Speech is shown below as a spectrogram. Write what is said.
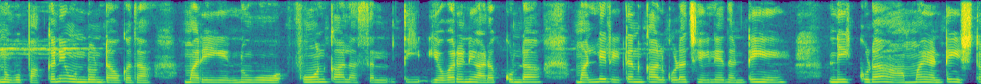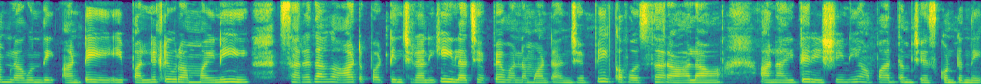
నువ్వు పక్కనే ఉండుంటావు కదా. మరి నువ్వు ఫోన్ కాల్ అసలు తీ ఎవరిని అడగకుండా మళ్ళీ రిటర్న్ కాల్ కూడా చేయలేదంటే నీకు కూడా ఆ అమ్మాయి అంటే ఇష్టం లాగుంది. అంటే ఈ పల్లెటూరు అమ్మాయిని సరదాగా ఆట పట్టించడానికి ఇలా చెప్పావన్నమాట అని చెప్పి ఇక వస్తారా. అలా అలా అయితే రిషిని అపార్థం చేసుకుంటుంది.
